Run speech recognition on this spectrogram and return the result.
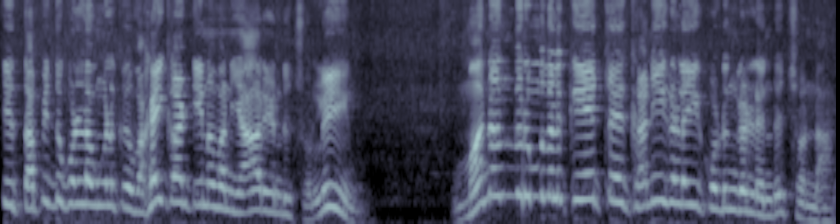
தப்பித்துக் கொள்ள உங்களுக்கு வகை காட்டினவன் யார் என்று சொல்லி மனம் திரும்புதலுக்கு ஏற்ற கனிகளை கொடுங்கள் என்று சொன்னார்.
